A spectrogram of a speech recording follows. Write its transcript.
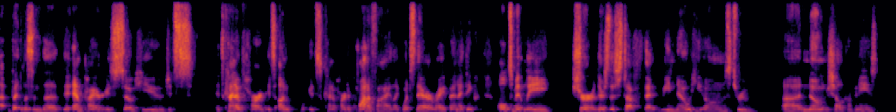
Uh, but listen, the the empire is so huge. It's it's kind of hard. It's un. It's kind of hard to quantify like what's there, right, Ben? I think ultimately, sure, there's this stuff that we know he owns through uh, known shell companies,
